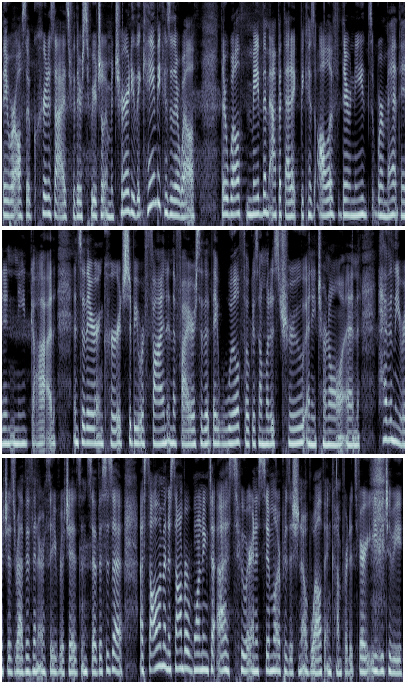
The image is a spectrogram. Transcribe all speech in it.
they were also criticized for their spiritual immaturity that came because of their wealth. Their wealth made them apathetic because all of their needs were met. They didn't need God. And so they are encouraged to be refined in the fire so that they will focus on what is true and eternal and heavenly riches rather than earthly riches. And so this is a, a solemn and a somber warning to us who are in a similar position of wealth and comfort. It's very easy to be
